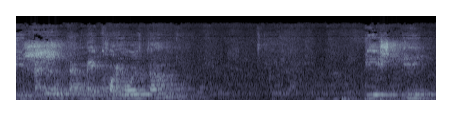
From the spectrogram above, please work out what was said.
én bejöttem, meghajoltam, és ti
